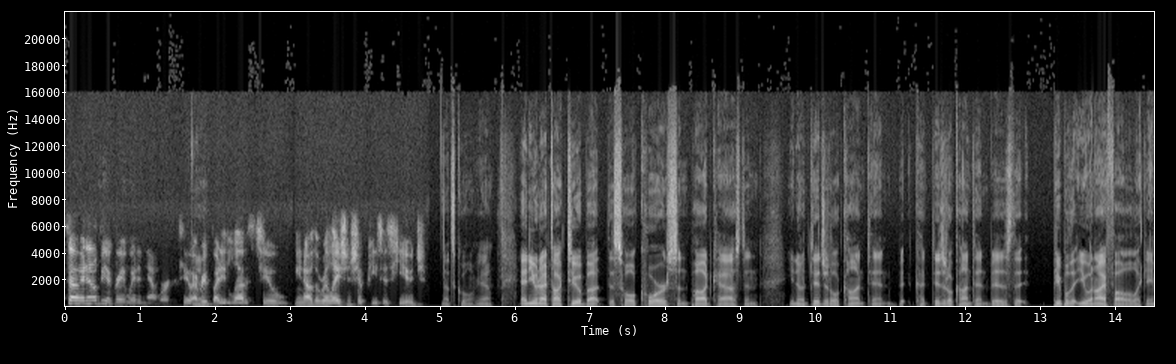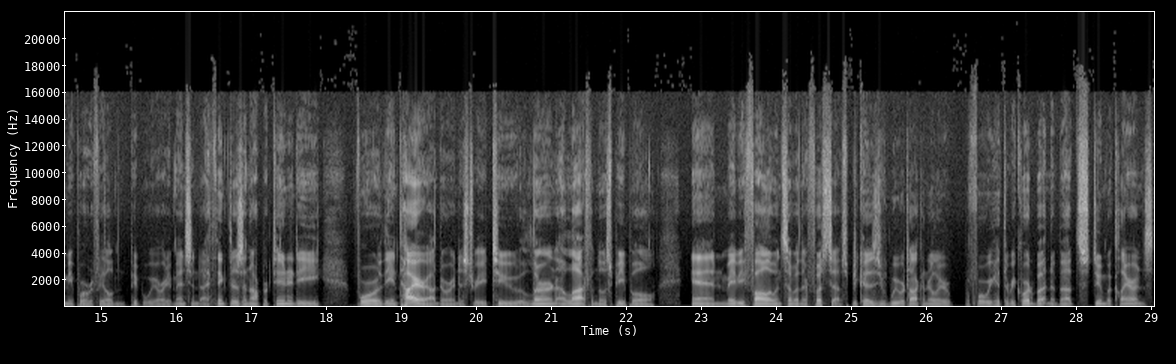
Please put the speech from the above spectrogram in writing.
so and it'll be a great way to network too. Yeah. everybody loves to you know the relationship piece is huge. That's cool yeah. And you and i talked too about this whole course and podcast and you know digital content digital content biz that people that you and i follow like amy porterfield and people we already mentioned i think there's an opportunity for the entire outdoor industry to learn a lot from those people and maybe follow in some of their footsteps because we were talking earlier before we hit the record button about Stu McLaren's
